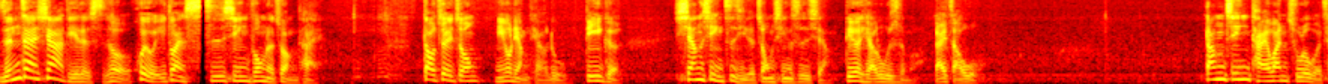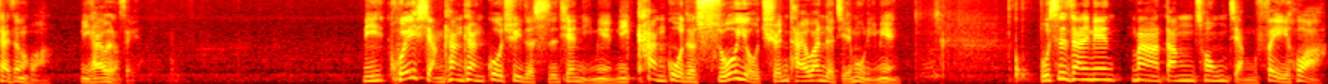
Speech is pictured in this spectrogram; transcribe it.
人在下跌的时候，会有一段失心疯的状态，到最终你有两条路：第一个，相信自己的中心思想；第二条路是什么？来找我。当今台湾除了我蔡振华，你还会找谁？你回想看看过去的十天里面，你看过的所有全台湾的节目里面，不是在那边骂当冲、讲废话，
